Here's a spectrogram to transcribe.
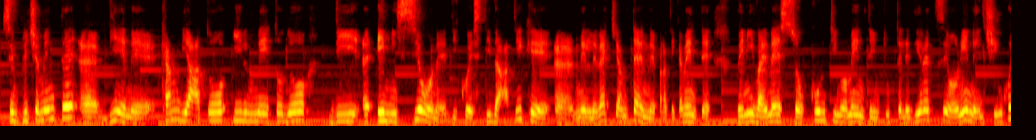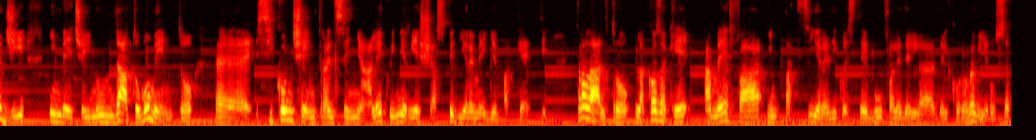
semplicemente eh, viene cambiato il metodo di eh, emissione di questi dati che eh, nelle vecchie antenne praticamente veniva emesso continuamente in tutte le direzioni, nel 5G invece in un dato momento eh, si concentra il segnale e quindi riesce a spedire meglio i pacchetti. Tra l'altro, la cosa che a me fa impazzire di queste bufale del, del coronavirus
